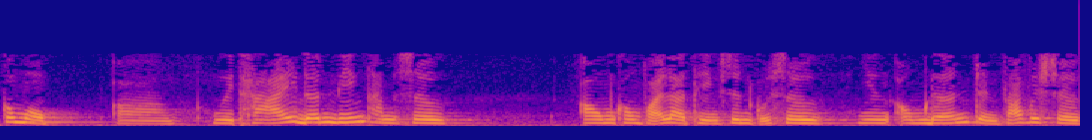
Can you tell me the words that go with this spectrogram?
có một à, người thái đến viếng thăm sư. Ông không phải là thiền sinh của sư nhưng ông đến trình pháp với sư.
